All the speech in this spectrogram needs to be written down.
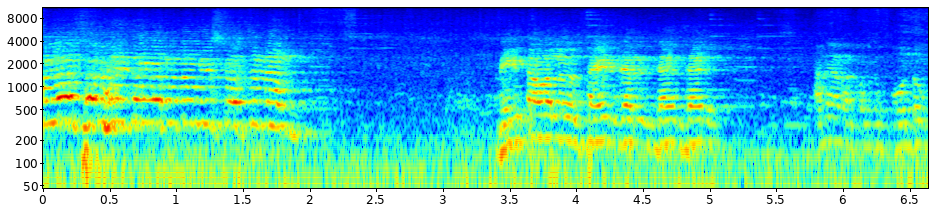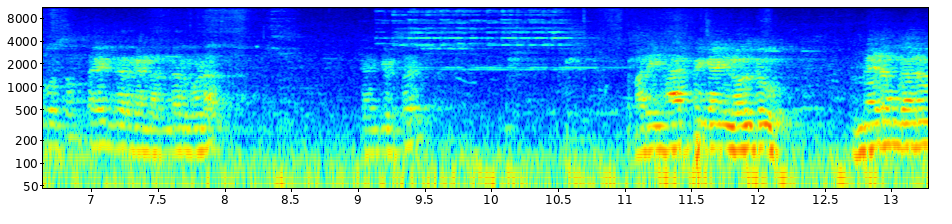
ఉల్లాసభరితంగా ముందుకు తీసుకొస్తున్నాం. మిగతా వాళ్ళు సైడ్ జరి సైడ్ జరి అని కొంచెం ఫోటో కోసం సైడ్ జరగండి అందరు కూడా. థ్యాంక్ యూ సార్ మరి హ్యాపీగా ఈరోజు మేడం గారు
